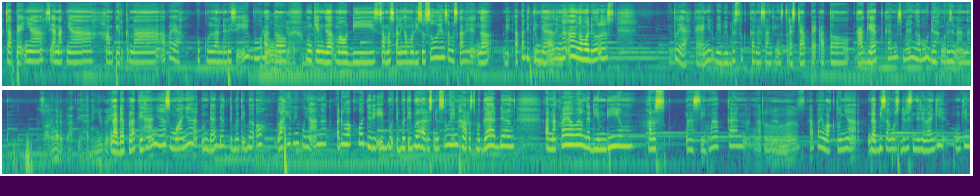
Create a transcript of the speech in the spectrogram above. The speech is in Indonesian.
capeknya si anaknya hampir kena apa ya pukulan dari si ibu Ya atau Allah, jahat. mungkin nggak mau di sama sekali nggak mau disusuin sama sekali nggak di, apa ditinggalin. nggak mau diurus. Itu ya kayaknya baby blues tuh karena saking stres capek atau kaget kan sebenarnya nggak mudah ngurusin anak Soalnya nggak ada pelatihannya juga ya. nggak ada pelatihannya semuanya mendadak tiba-tiba oh lahir nih punya anak aduh aku kok jadi ibu tiba-tiba harus nyusuin harus begadang anak rewel nggak diem-diem harus ngasih makan harus apa ya waktunya nggak bisa ngurus diri sendiri lagi mungkin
